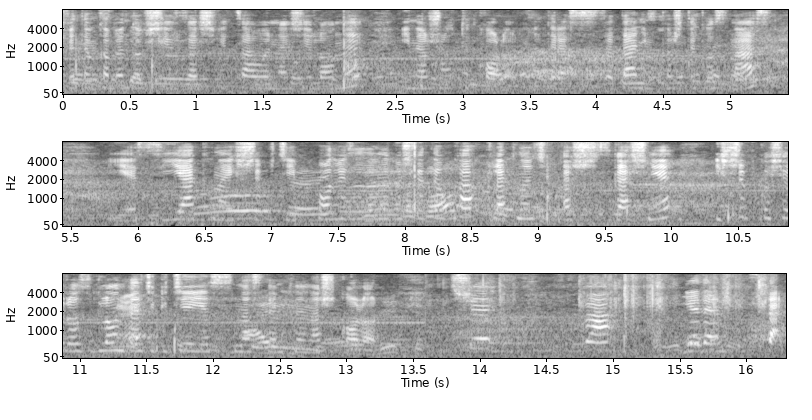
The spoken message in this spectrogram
światełka będą się zaświecały na zielony i na żółty kolor. I teraz zadaniem każdego z nas jest jak najszybciej podbiec do danego światełka, klepnąć aż zgaśnie i szybko się rozglądać, gdzie jest następny nasz kolor. 3, 2, 1, start!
